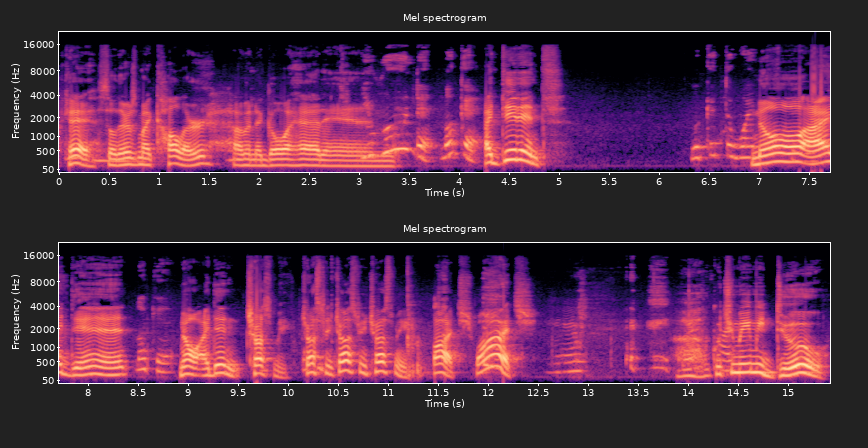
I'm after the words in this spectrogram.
Okay, so there's my color. I'm going to go ahead and... You ruined it. Look at. I didn't. Look at the white. No, I didn't. Look at. No, I didn't. Trust me. Trust me. Trust me. Trust me. Watch. Watch. Ah, look what you made me do.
